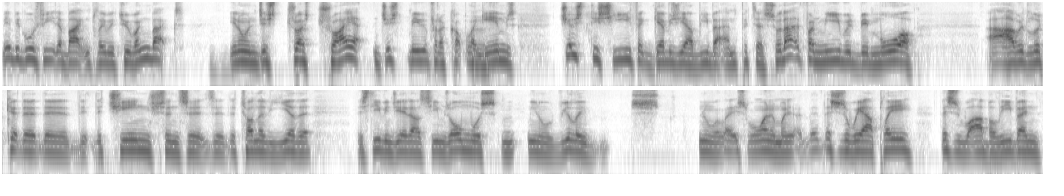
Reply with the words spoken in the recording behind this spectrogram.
maybe go three the back and play with two wing backs. Mm-hmm. You know, and just try try it, just maybe for a couple of mm. games, just to see if it gives you a wee bit of impetus. So that for me would be more. I I would look at the the, the, the change since the, the, the turn of the year that the Steven Gerrard seems almost you know really you know it's one of my, this is the way I play. This is what I believe in.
